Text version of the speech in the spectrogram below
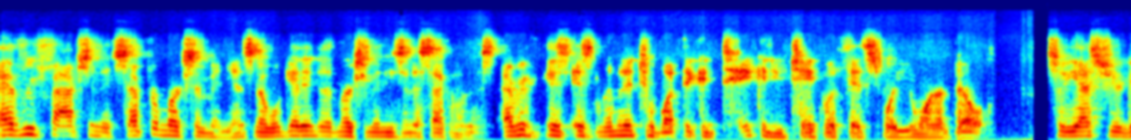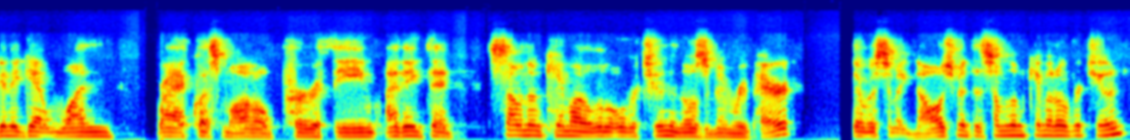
every faction except for Mercs and Minions. Now we'll get into the Mercs and Minions in a second on this. Every is, is limited to what they can take, and you take what fits what you want to build. So yes, you're going to get one RiotQuest model per theme. I think that some of them came out a little overtuned, and those have been repaired. There was some acknowledgement that some of them came out overtuned.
